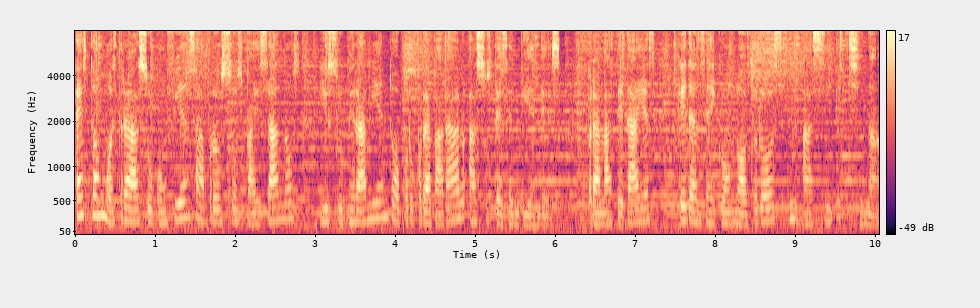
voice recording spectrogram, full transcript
Esto muestra su confianza por sus paisanos y su miramiento por preparar a sus descendientes. Para más detalles, quédense con nosotros en Así China.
